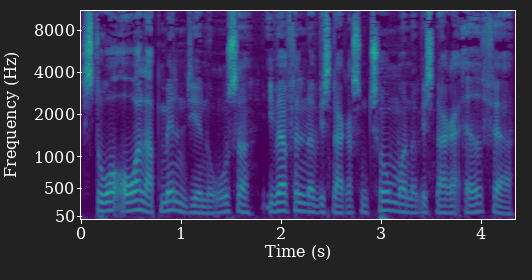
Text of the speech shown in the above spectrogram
store overlap mellem diagnoser, i hvert fald når vi snakker symptomer, når vi snakker adfærd.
